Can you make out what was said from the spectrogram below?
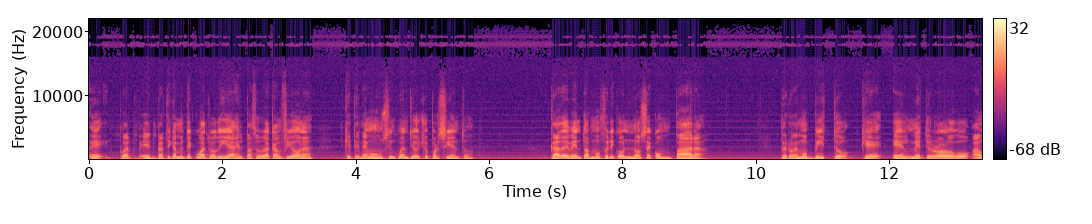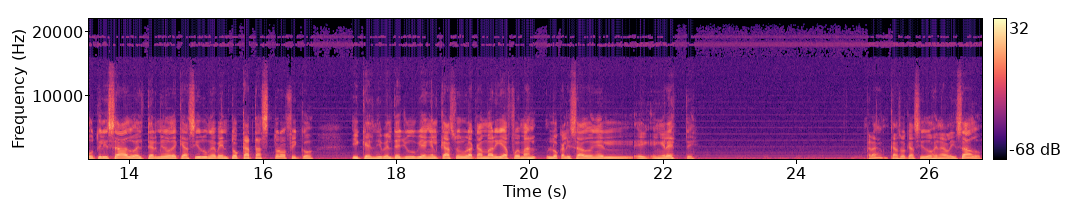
eh, en prácticamente cuatro días el paso de huracán Fiona, que tenemos un 58%, cada evento atmosférico no se compara pero hemos visto que el meteorólogo ha utilizado el término de que ha sido un evento catastrófico y que el nivel de lluvia en el caso del huracán María fue más localizado en el, en, el este. ¿Verdad? Un caso que ha sido generalizado.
